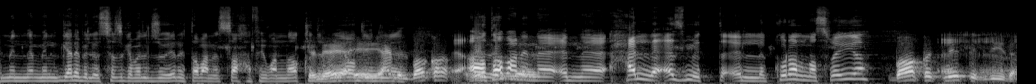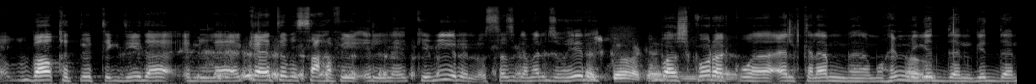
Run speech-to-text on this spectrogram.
من من جانب الأستاذ جمال الزهيري طبعا الصحفي والناقد هي الرياضي إيه ال- يعمل باقه آه غير طبعا إن إن حل أزمة الكرة المصرية. باقة نت جديدة. باقة نت جديدة. الكاتب الصحفي الكبير الأستاذ جمال زهيري بشكرك وقال كلام مهم جدا جدا.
